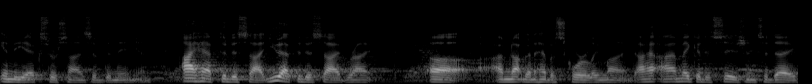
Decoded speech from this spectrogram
in the exercise of dominion. I have to decide. You have to decide, right? Uh, I'm not going to have a squirrely mind. I, I make a decision today.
